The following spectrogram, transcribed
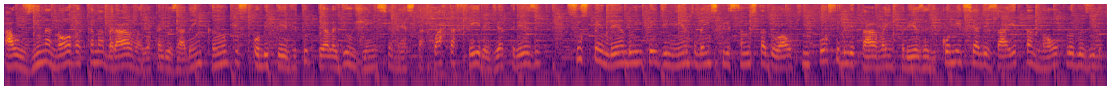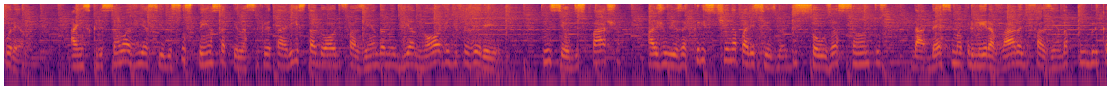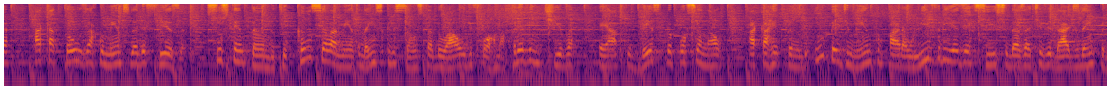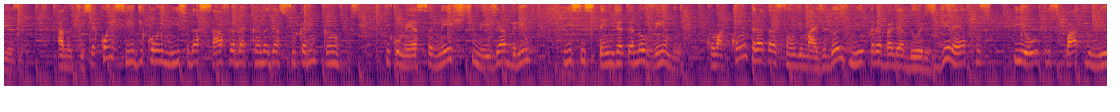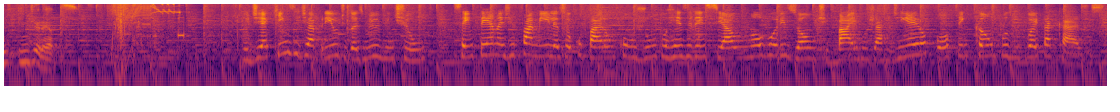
A usina Nova Canabrava, localizada em Campos, obteve tutela de urgência nesta quarta-feira, dia 13, suspendendo o impedimento da inscrição estadual que impossibilitava a empresa de comercializar etanol produzido por ela. A inscrição havia sido suspensa pela Secretaria Estadual de Fazenda no dia 9 de fevereiro. Em seu despacho, a juíza Cristina Aparecida de Souza Santos, da 11ª Vara de Fazenda Pública, acatou os argumentos da defesa, sustentando que o cancelamento da inscrição estadual de forma preventiva é ato desproporcional, acarretando impedimento para o livre exercício das atividades da empresa. A notícia coincide com o início da safra da cana-de-açúcar em Campos, que começa neste mês de abril e se estende até novembro, com a contratação de mais de 2 mil trabalhadores diretos e outros 4 mil indiretos. No dia 15 de abril de 2021, centenas de famílias ocuparam um conjunto residencial Novo Horizonte, bairro Jardim Aeroporto, em Campos dos Goitacazes.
